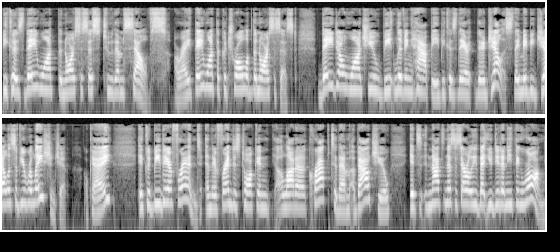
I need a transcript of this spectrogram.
Because they want the narcissist to themselves, all right? They want the control of the narcissist. They don't want you be living happy because they're they're jealous. They may be jealous of your relationship, okay? It could be their friend, and their friend is talking a lot of crap to them about you. It's not necessarily that you did anything wrong.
